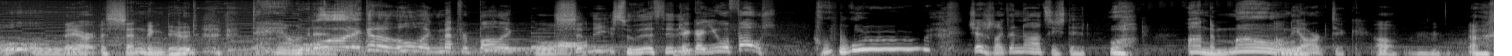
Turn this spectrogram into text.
Ooh, They are ascending, dude. Damn, look at Whoa, this. they got a whole like metropolitan Whoa. city. They city. got UFOs, Woo. just like the Nazis did Whoa. On the moon. on the Arctic. Oh, Oh,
